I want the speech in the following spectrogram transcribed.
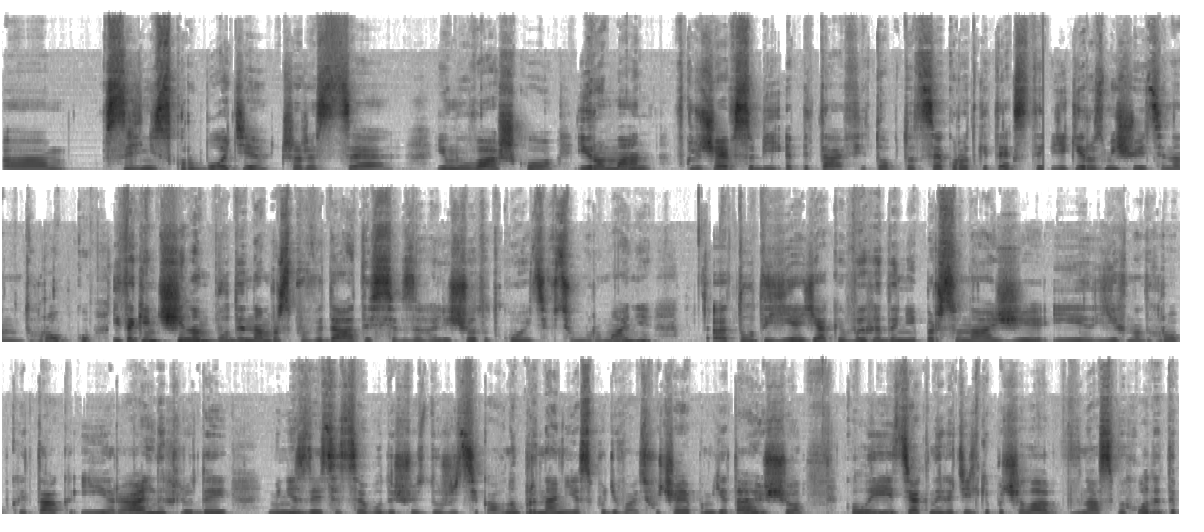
ем, в сильній скорботі через це, йому важко. І роман включає в собі епітафі, тобто це короткі тексти, які розміщуються на надгробку. І таким чином буде нам розповідатися взагалі, що тут коїться в цьому романі. Тут є як і вигадані персонажі, і їх надгробки, так і реальних людей. Мені здається, це буде щось дуже цікаве. Ну, принаймні, я сподіваюся. Хоча я пам'ятаю, що коли ця книга тільки почала в нас виходити,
